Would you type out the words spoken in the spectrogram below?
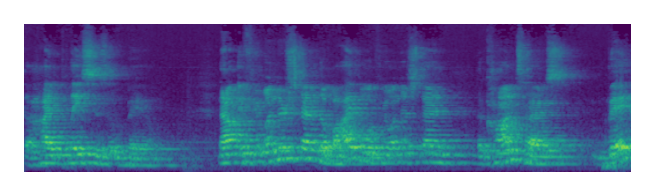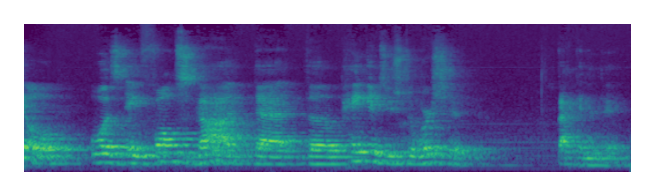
the high places of Baal. Now, if you understand the Bible, if you understand the context, Baal was a false god that the pagans used to worship back in the day.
